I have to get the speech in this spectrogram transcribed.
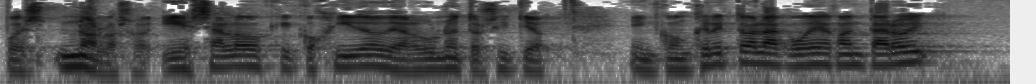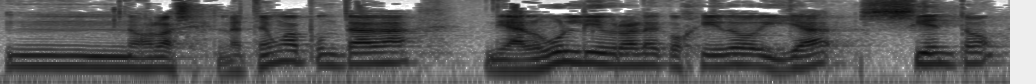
pues no lo soy. Y es algo que he cogido de algún otro sitio. En concreto, la que voy a contar hoy, mm, no la sé. La tengo apuntada de algún libro, la he cogido y ya siento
